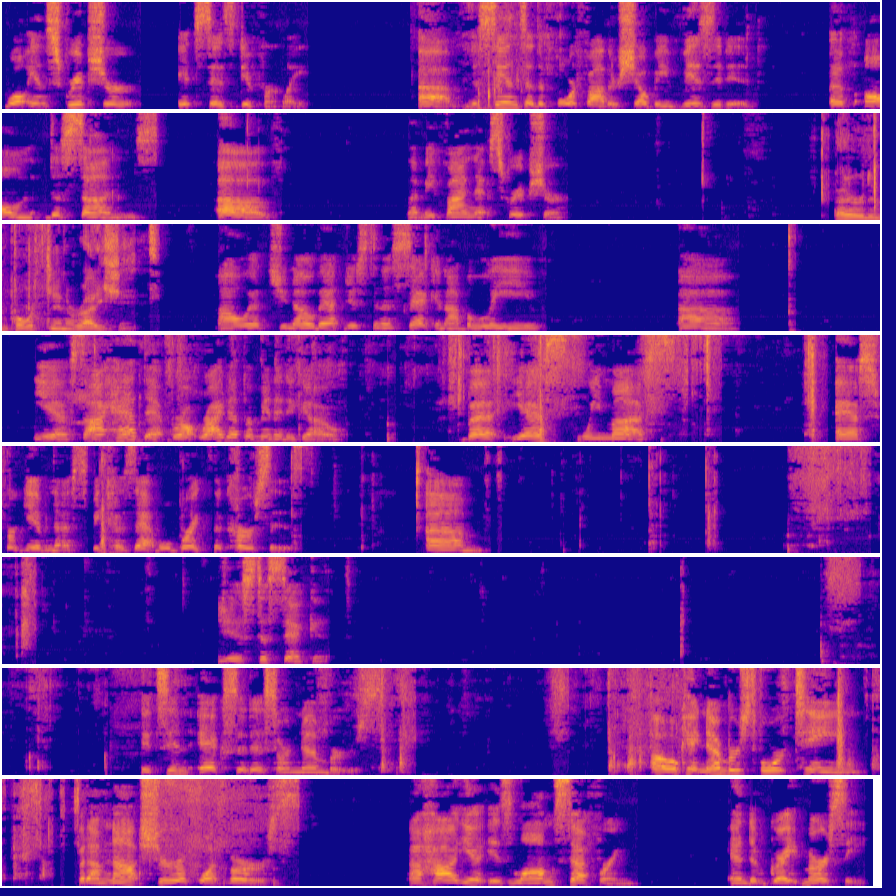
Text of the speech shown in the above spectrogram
Well, in scripture, it says differently. Um, the sins of the forefathers shall be visited upon the sons of let me find that scripture. Third and fourth generations. I'll let you know that just in a second, I believe. Uh, yes, I had that brought right up a minute ago. But yes, we must ask forgiveness because that will break the curses. Um, just a second. It's in Exodus or Numbers. Oh, okay, Numbers 14, but I'm not sure of what verse. Ahaya is long suffering and of great mercy,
